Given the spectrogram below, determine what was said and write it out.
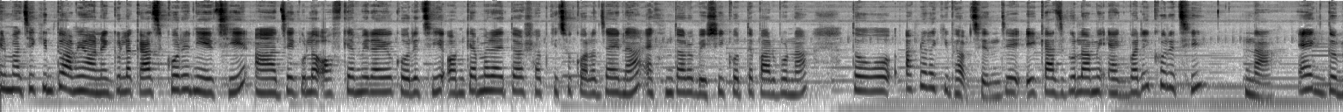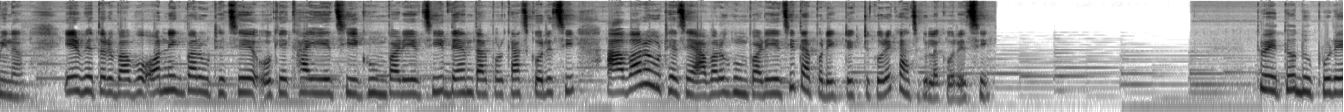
এর মাঝে কিন্তু আমি অনেকগুলো কাজ করে নিয়েছি যেগুলো অফ ক্যামেরায়ও করেছি। অন ক্যামেরায় তো আর সব কিছু করা যায় না, এখন তো আরও বেশি করতে পারব না। তো আপনারা কি ভাবছেন যে এই কাজগুলো আমি একবারই করেছি? না, একদমই না। এর ভেতরে বাবু অনেকবার উঠেছে, ওকে খাইয়েছি, ঘুম পাড়িয়েছি, দেন তারপর কাজ করেছি, আবারও উঠেছে, আবারও ঘুম পাড়িয়েছি, তারপর একটু একটু করে কাজগুলো করেছি। তো এই তো দুপুরে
